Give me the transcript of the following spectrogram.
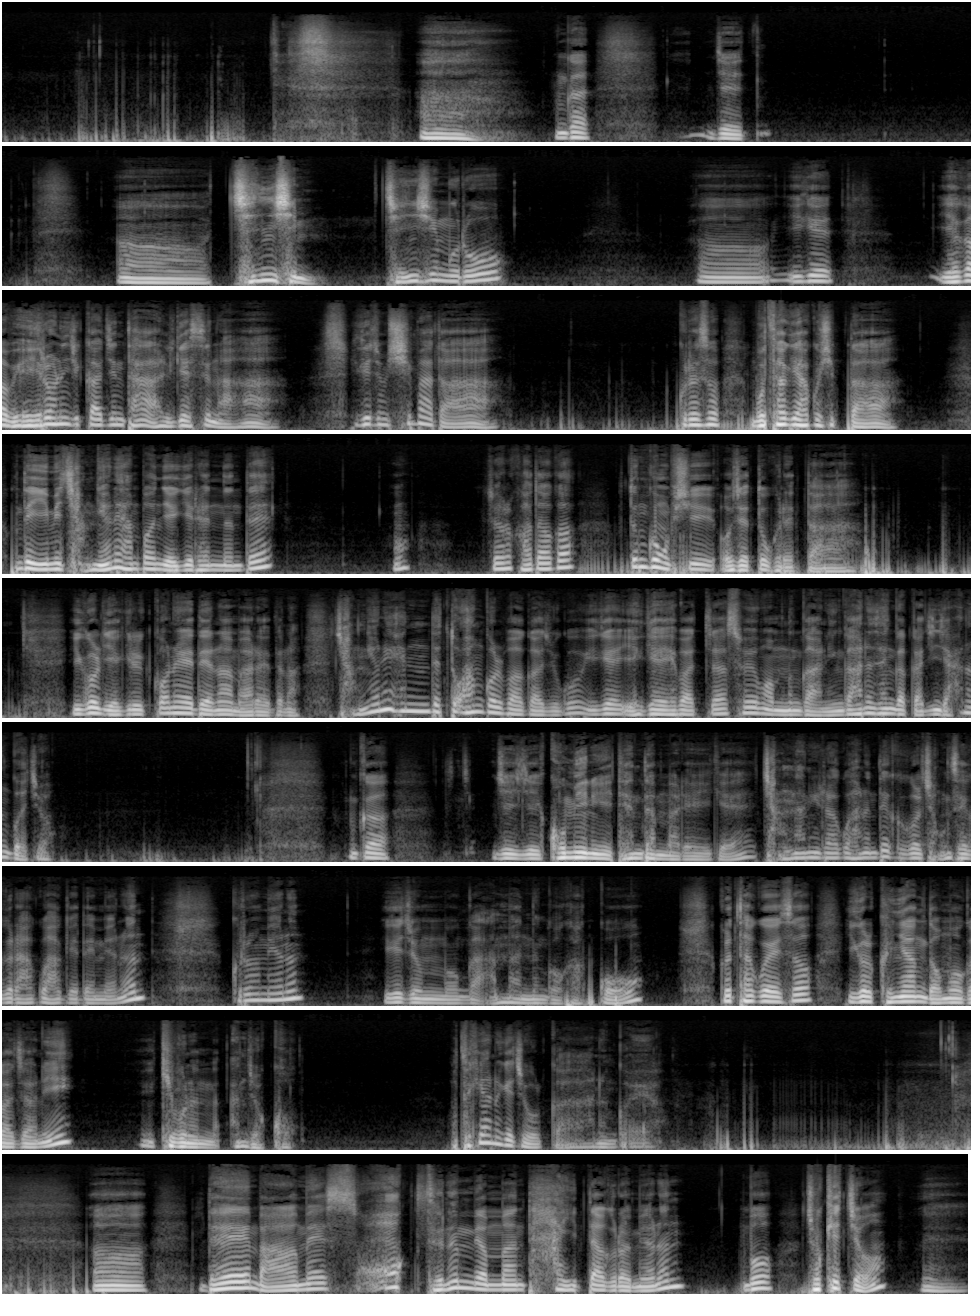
아, 그러니까 이제 어, 진심, 진심으로 어, 이게 얘가 왜 이러는지까지는 다 알겠으나 이게 좀 심하다. 그래서 못하게 하고 싶다. 근데 이미 작년에 한번 얘기를 했는데, 어? 저를 가다가 뜬금없이 어제 또 그랬다. 이걸 얘기를 꺼내야 되나 말아야 되나. 작년에 했는데 또 한 걸 봐가지고 이게 얘기해봤자 소용없는 거 아닌가 하는 생각까지 이제 하는 거죠. 그러니까 이제 이제 고민이 된단 말이에요, 이게. 장난이라고 하는데 그걸 정색을 하고 하게 되면은 그러면은 이게 좀 뭔가 안 맞는 것 같고 그렇다고 해서 이걸 그냥 넘어가자니 기분은 안 좋고 어떻게 하는 게 좋을까 하는 거예요. 어, 내 마음에 쏙 드는 면만 다 있다 그러면은 뭐 좋겠죠. 예.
